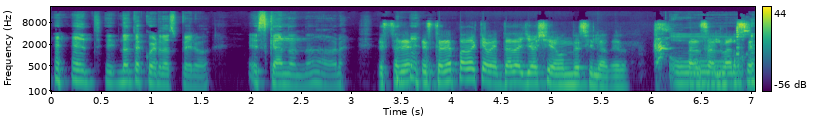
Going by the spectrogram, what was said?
no te acuerdas, pero es canon, ¿no? Ahora. Estaría, estaría para que aventara a Yoshi a un desfiladero para salvarse.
